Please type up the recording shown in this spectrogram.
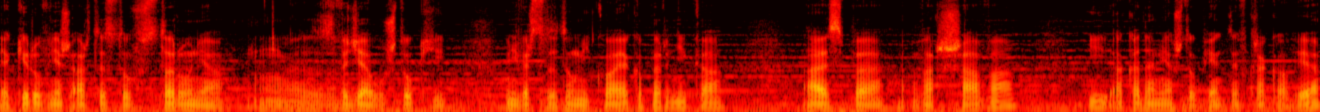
jak i również artystów z Torunia mm, z Wydziału Sztuki Uniwersytetu Mikołaja Kopernika, ASP Warszawa i Akademia Sztuk Pięknych w Krakowie.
